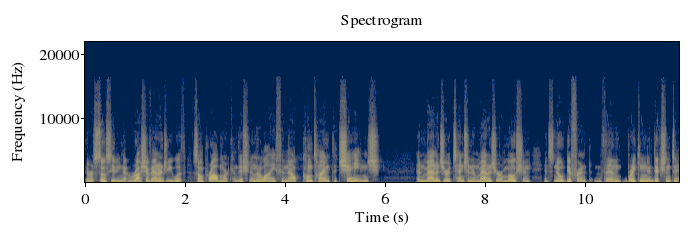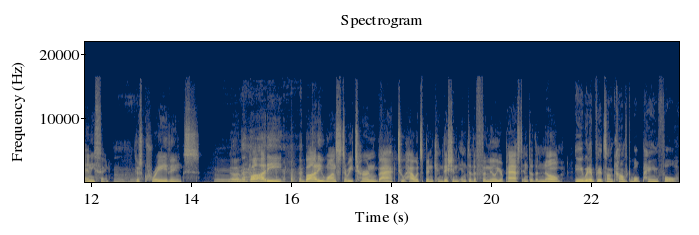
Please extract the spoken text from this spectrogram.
they're associating that rush of energy with some problem or condition in their life. And now come time to change and manage your attention and manage your emotion, it's no different than breaking addiction to anything. There's cravings. Uh, the body, the body wants to return back to how it's been conditioned into the familiar past, into the known. Even if it's uncomfortable, painful,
